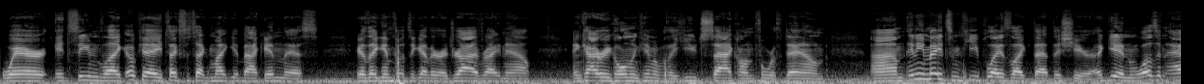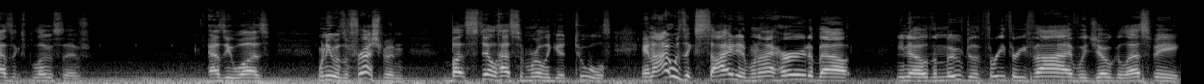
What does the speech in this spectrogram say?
where it seemed like, okay, Texas Tech might get back in this if they can put together a drive right now. And Khari Coleman came up with a huge sack on fourth down. Um, and he made some key plays like that this year. Again, wasn't as explosive as he was when he was a freshman, but still has some really good tools. And I was excited when I heard about, you know, the move to the 335 with Joe Gillespie.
